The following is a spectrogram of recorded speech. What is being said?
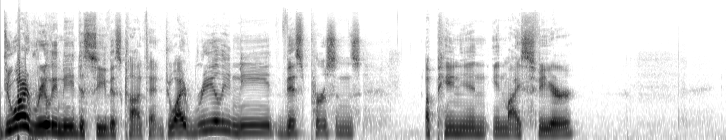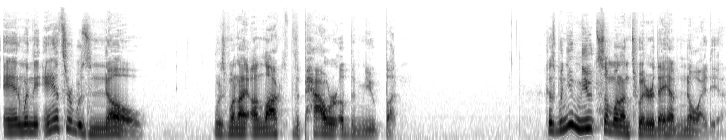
do I really need to see this content? Do I really need this person's opinion in my sphere? And when the answer was no, was when I unlocked the power of the mute button. Because when you mute someone on Twitter, they have no idea.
